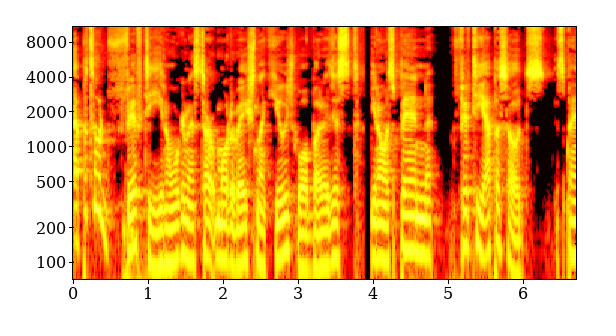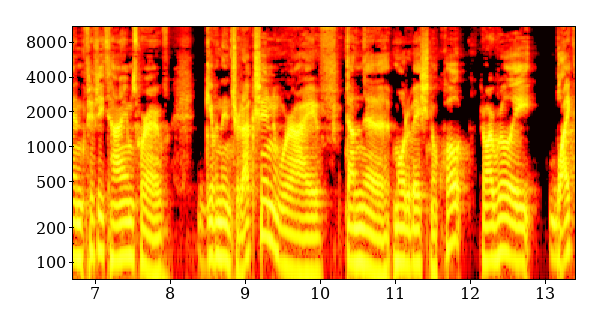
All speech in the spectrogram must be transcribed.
Episode 50, you know, we're going to start motivation like usual, but it just, you know, it's been 50 episodes. It's been 50 times where I've given the introduction, where I've done the motivational quote. You know, I really like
